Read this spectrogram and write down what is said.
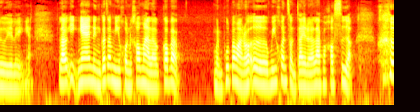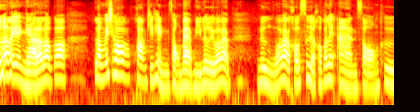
เลยอะไรเงี้ยแล้วอีกแง่หนึ่งก็จะมีคนเข้ามาแล้วก็แบบเหมือนพูดประมาณว่าเออ มีคนสนใจแล้วล่ะเพราะเขาเสือกคืออะไรอย่างเงี้ยแล้วเราก็เราไม่ชอบความคิดเห็นสองแบบนี้เลยว่าแบบหนึ่งว่าแบบเขาเสือกเขาก็เลยอ่านสองคือ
